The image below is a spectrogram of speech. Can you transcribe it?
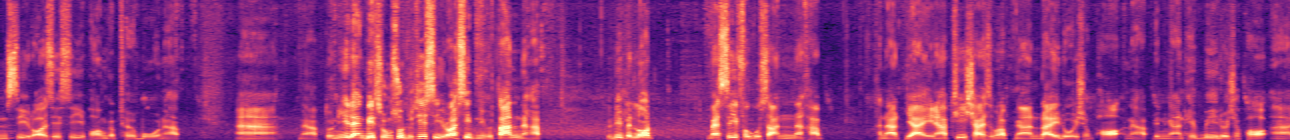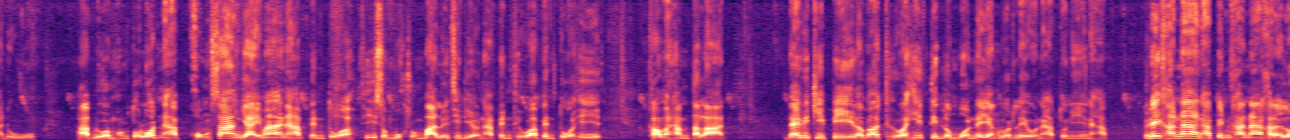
4,400 ซีซี พร้อมกับเทอร์โบนะครับ อ่า นะครับ ตัวนี้แรงบิดสูงสุดอยู่ที่ 410 นิวตันนะครับ ตัวนี้เป็นรถ แมสซี่ฟ r กูสันนะครับขนาดใหญ่นะครับที่ใช้สำหรับงานได้โดยเฉพาะนะครับเป็นงานเฮฟวี่โดยเฉพาะอ่าดูภาพรวมของตัวรถนะครับโครงสร้างใหญ่มากนะครับ เป็นตัวที่สมบุกสมบันเลยทีเดียวนะครับ เป็นถือว่าเป็นตัวที่เข้ามาทำตลาดได้ไม่กี่ปี แล้วก็ถือว่าฮิตติดลมบนได้อย่างรวดเร็วนะครับตัวนี้นะครับตัวนี้คันหน้านะครับเป็นคันหน้าคาร์โล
